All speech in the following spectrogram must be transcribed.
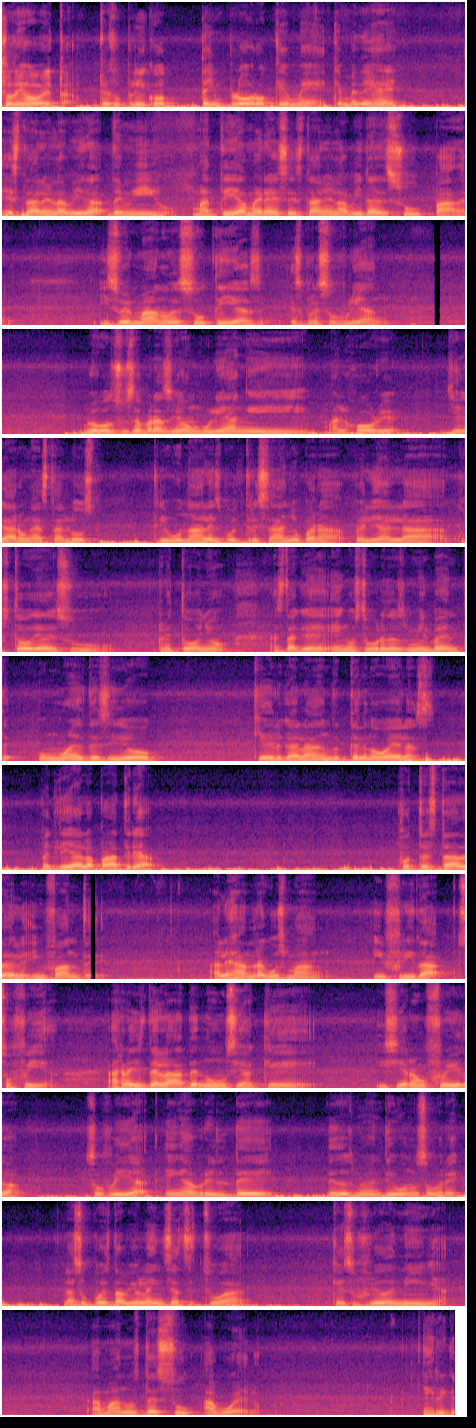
Eso dijo esta, te suplico, te imploro que me, que me deje estar en la vida de mi hijo. Matías merece estar en la vida de su padre y su hermano de su tía, expresó Julián. Luego de su separación, Julián y Malhorier llegaron hasta los tribunales por tres años para pelear la custodia de su retoño hasta que en octubre de 2020 un juez decidió que el galán de telenovelas perdía la patria potestad del infante Alejandra Guzmán y Frida Sofía a raíz de la denuncia que hicieron Frida Sofía en abril de, de 2021 sobre la supuesta violencia sexual que sufrió de niña a manos de su abuelo. Enrique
